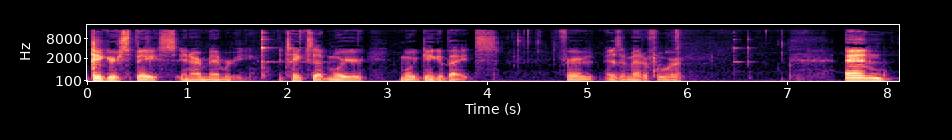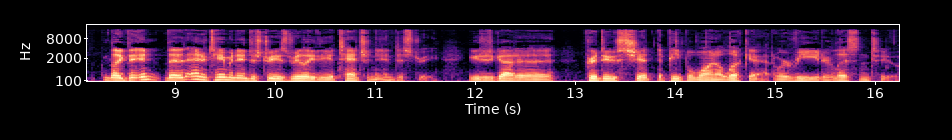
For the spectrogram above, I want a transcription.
bigger space in our memory. It takes up more more gigabytes for as a metaphor. And like the in, the entertainment industry is really the attention industry. You just got to produce shit that people want to look at or read or listen to.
